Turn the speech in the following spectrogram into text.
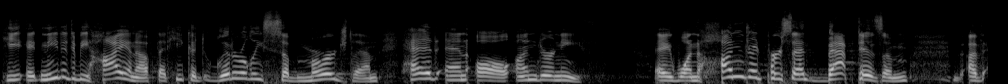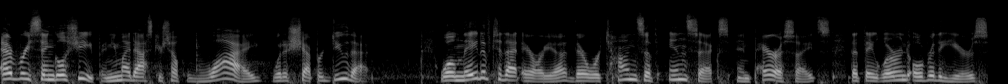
He, it needed to be high enough that he could literally submerge them, head and all, underneath a 100% baptism of every single sheep. And you might ask yourself, why would a shepherd do that? Well, native to that area, there were tons of insects and parasites that they learned over the years.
